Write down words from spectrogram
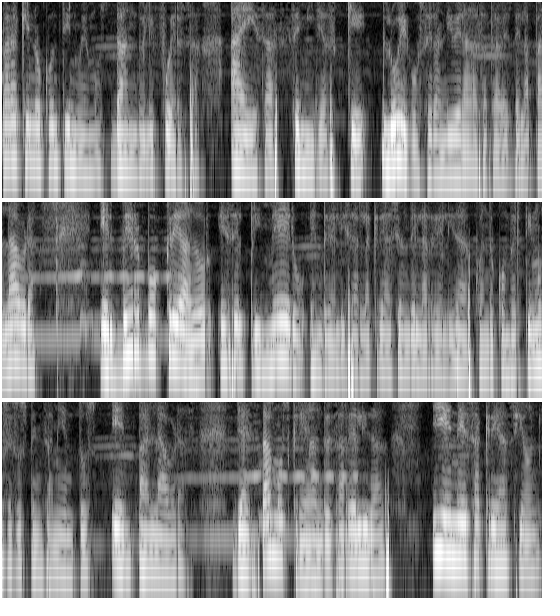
para que no continuemos dándole fuerza a esas semillas que luego serán liberadas a través de la palabra. El verbo creador es el primero en realizar la creación de la realidad. Cuando convertimos esos pensamientos en palabras, ya estamos creando esa realidad y en esa creación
